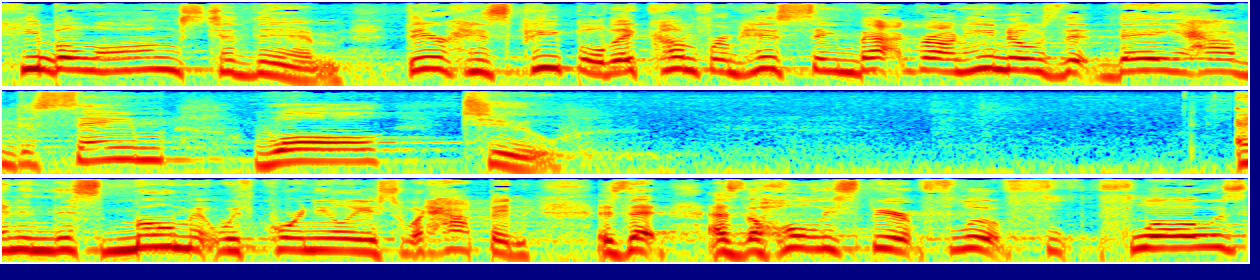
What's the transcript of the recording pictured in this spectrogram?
he belongs to them. They're his people. They come from his same background. He knows that they have the same wall too. And in this moment with Cornelius, what happened is that as the Holy Spirit flew, flows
